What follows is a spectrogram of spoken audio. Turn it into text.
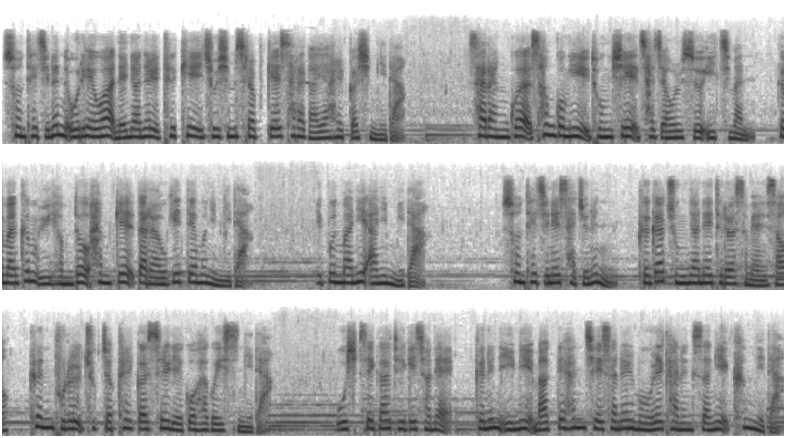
손태진은 올해와 내년을 특히 조심스럽게 살아가야 할 것입니다. 사랑과 성공이 동시에 찾아올 수 있지만 그만큼 위험도 함께 따라오기 때문입니다. 이뿐만이 아닙니다. 손태진의 사주는 그가 중년에 들어서면서 큰 부를 축적할 것을 예고하고 있습니다. 50세가 되기 전에 그는 이미 막대한 재산을 모을 가능성이 큽니다.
